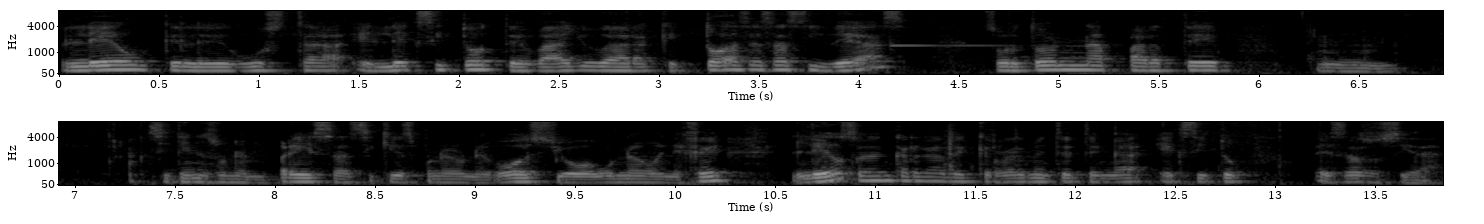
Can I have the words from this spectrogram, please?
Leo que le gusta el éxito, te va a ayudar a que todas esas ideas, sobre todo en una parte... Mm, si tienes una empresa, si quieres poner un negocio o una ONG, Leo se va a encargar de que realmente tenga éxito esa sociedad.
